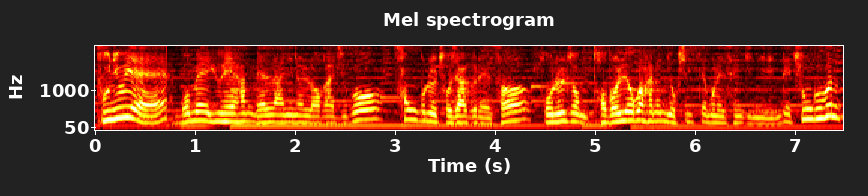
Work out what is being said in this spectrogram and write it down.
분유에 몸에 유해한 멜라닌을 넣어가지고 성분을 조작을 해서 돈을 좀 더 벌려고 하는 욕심 때문에 생긴 일인데 중국은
